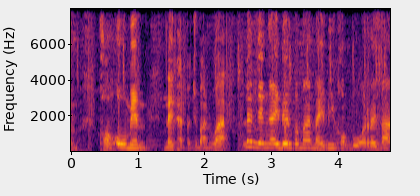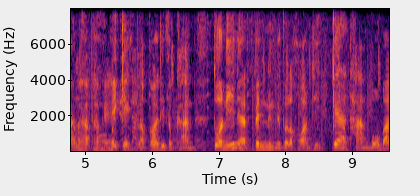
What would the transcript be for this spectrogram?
มของโอเมนในแพทปัจจุบันว่าเล่นยังไงเดินประมาณไหนมีคอมโบอะไรบ้างนะครับทำไงให้เก่งแล้วก็ที่สำคัญ ตัวนี้เนี่ยเป็นหนึ่งในตัวละครที่แก้ทางโบบา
